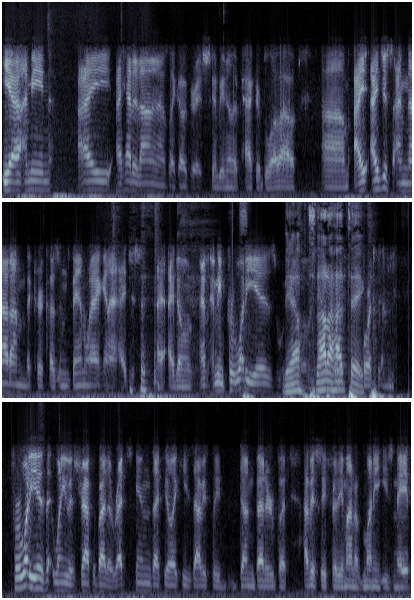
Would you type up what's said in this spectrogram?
Yeah, I mean, I I had it on and I was like, oh great, it's gonna be another Packer blowout. Um, I, I just I'm not on the Kirk Cousins bandwagon. I, I just I, I don't. I, I, mean, for what he is, yeah, it's not a hot take. And, for what he is when he was drafted by the Redskins, I feel like he's obviously done better. But obviously, for the amount of money he's made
